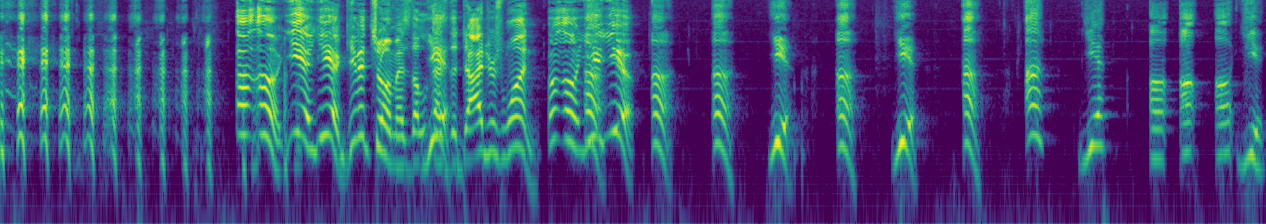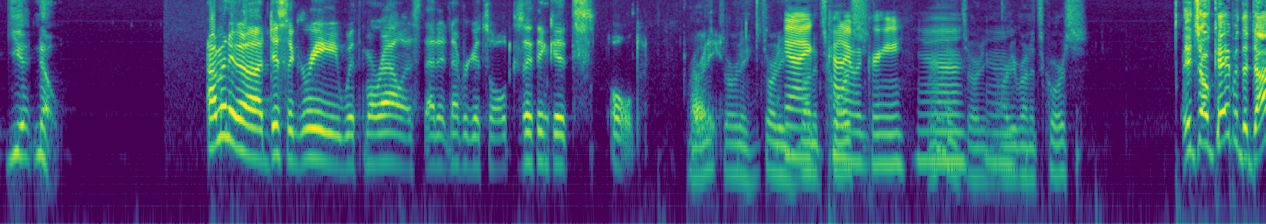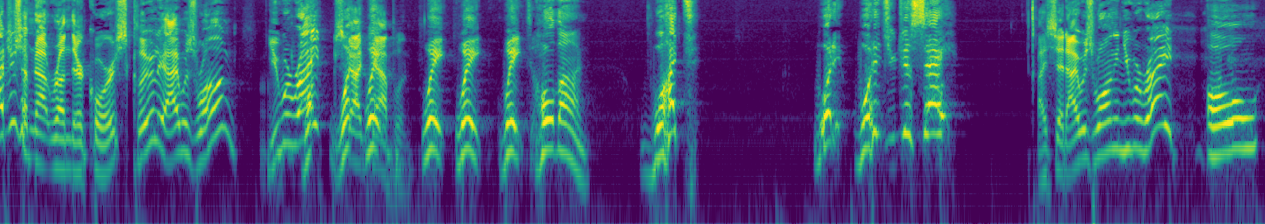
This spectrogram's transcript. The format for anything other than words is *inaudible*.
*laughs* uh, uh, yeah, yeah. Give it to him as the Yeah. as the Dodgers won. Uh, uh, yeah, yeah. uh, uh, yeah, uh, yeah, uh, uh, yeah, uh, uh, uh, yeah, yeah, no. I'm going to uh, disagree with Morales that it never gets old because I think it's old Right? already. It's already, it's already Yeah, run I its kind course. of agree. Yeah, Yeah. it's already already run its course. It's okay, but the Dodgers have not run their course. Clearly, I was wrong. You were right, What- Scott wait, Kaplan. Wait, wait, wait. Hold on. What? What? What did you just say? I said I was wrong and you were right. O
